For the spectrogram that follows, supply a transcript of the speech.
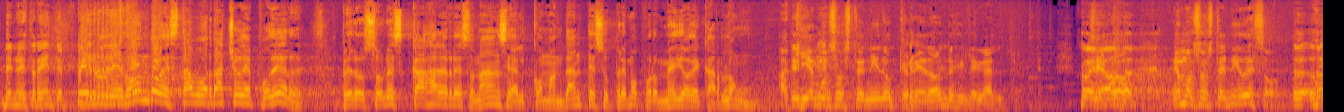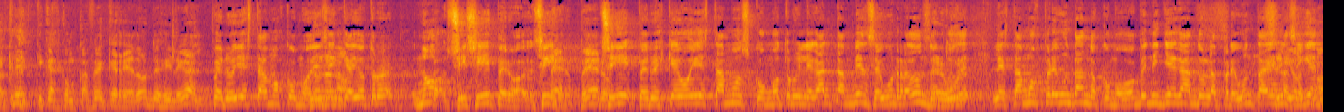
de nuestra gente. Pero Redondo está borracho de poder, pero solo es caja de resonancia el comandante supremo por medio de Carlón. Aquí hemos sostenido que Redondo es ilegal. Bueno, ¿Cierto? Hemos sostenido eso. De críticas con café que Redondo es ilegal. pero hoy estamos como No, dicen no, no. que hay otro. No, sí, sí, pero sí. Pero, pero. sí, pero es que hoy estamos con otro ilegal también, según Redondo. Según- Entonces, le estamos preguntando, como vos venís llegando, la pregunta es Sí, la yo- siguiente.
